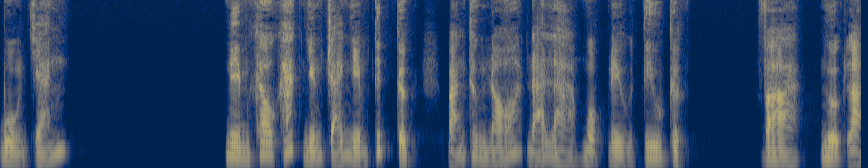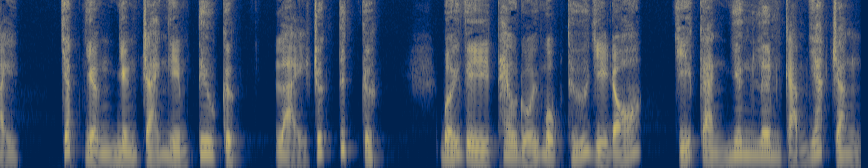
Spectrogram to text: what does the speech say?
buồn chán. Niềm khao khát những trải nghiệm tích cực bản thân nó đã là một điều tiêu cực. Và ngược lại, chấp nhận những trải nghiệm tiêu cực lại rất tích cực. Bởi vì theo đuổi một thứ gì đó, chỉ càng nhân lên cảm giác rằng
